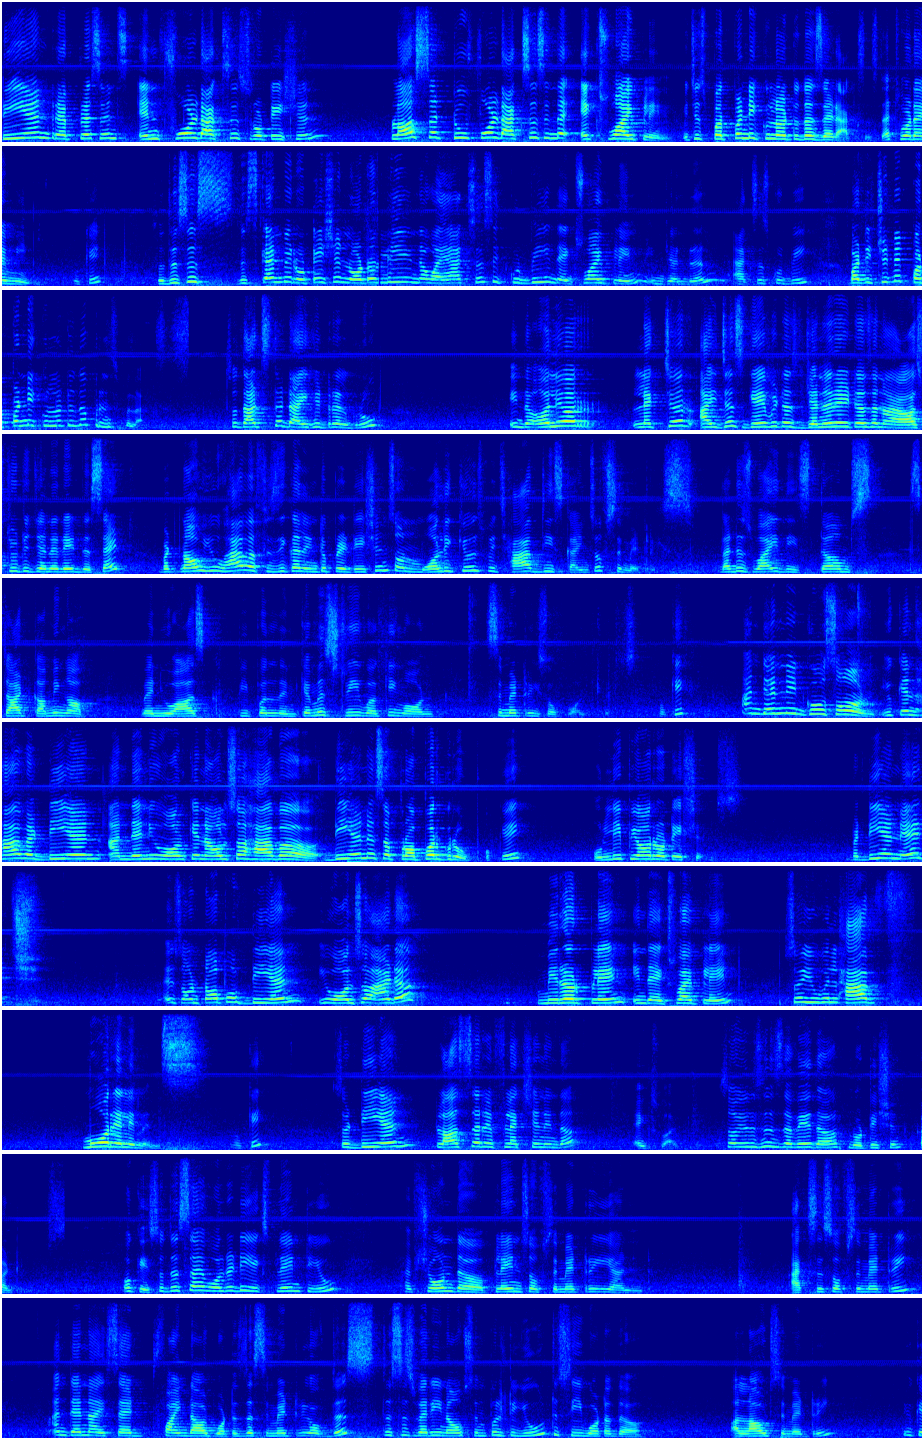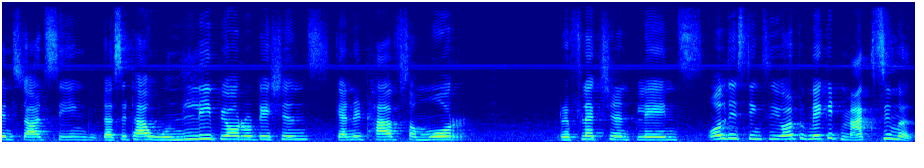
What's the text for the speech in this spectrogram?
dn represents n-fold axis rotation plus a two-fold axis in the xy plane which is perpendicular to the z axis that is what I mean. Okay. So, this is this can be rotation not only in the y axis it could be in the xy plane in general axis could be but it should be perpendicular to the principal axis. So, that is the dihedral group. In the earlier lecture I just gave it as generators and I asked you to generate the set, but now you have a physical interpretations on molecules which have these kinds of symmetries. That is why these terms start coming up when you ask people in chemistry working on symmetries of molecules. Okay? And then it goes on, you can have a DN and then you can also have a DN is a proper group, okay? only pure rotations but DNH is on top of DN you also add a mirror plane in the xy plane. So, you will have more elements. Okay. So, Dn plus a reflection in the xy plane. So, this is the way the notation continues. Okay. So, this I have already explained to you. I have shown the planes of symmetry and axis of symmetry and then I said find out what is the symmetry of this. This is very now simple to you to see what are the allowed symmetry. You can start seeing does it have only pure rotations, can it have some more reflection planes, all these things you have to make it maximal.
